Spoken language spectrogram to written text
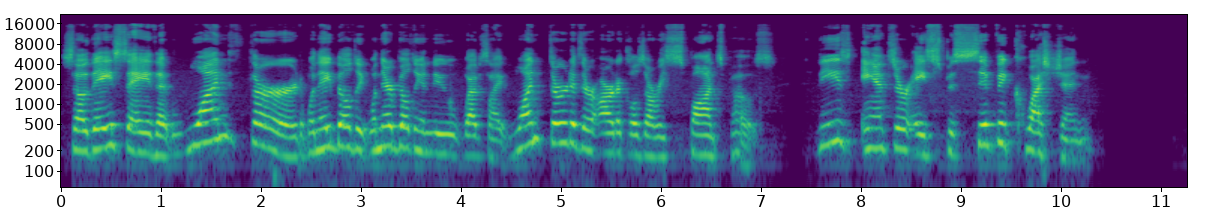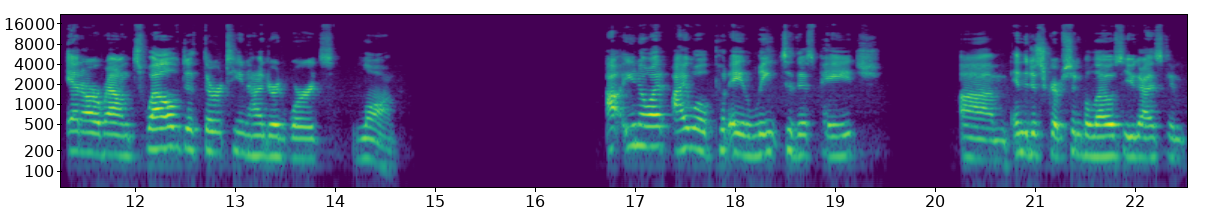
so they say that one third when they building when they're building a new website, one third of their articles are response posts. These answer a specific question and are around 12 to 1300 words long. You know what? I will put a link to this page um, in the description below so you guys can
